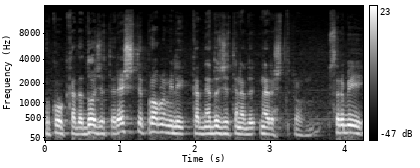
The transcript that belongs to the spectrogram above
do kog kada dođete rešite problem ili kad ne dođete ne, ne rešite problem. U Srbiji,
